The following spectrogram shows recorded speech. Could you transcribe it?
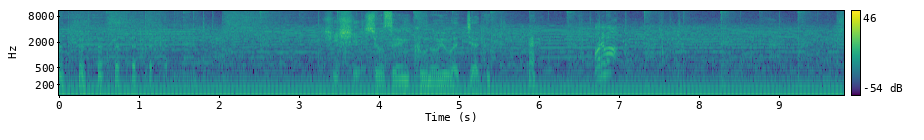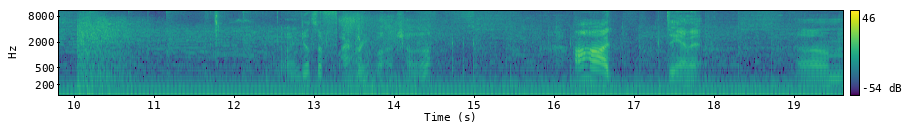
所詮この世は弱 Going against a fiery bunch, huh? Ah, damn it. Um.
